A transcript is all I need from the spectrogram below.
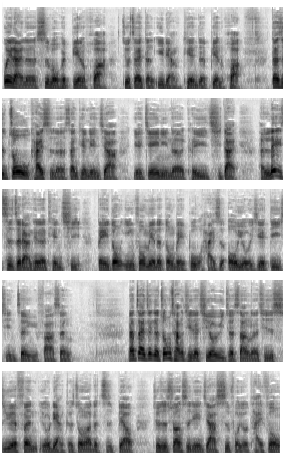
未来呢，是否会变化，就再等一两天的变化。但是周五开始呢，三天连假，也建议您呢可以期待很类似这两天的天气。北东迎风面的东北部还是偶有一些地形阵雨发生。那在这个中长期的气候预测上呢，其实十月份有两个重要的指标，就是双十连假是否有台风，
